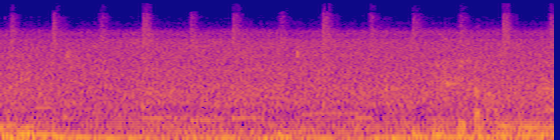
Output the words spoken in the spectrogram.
ไหมนี่คือกระท่อมกลางนา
